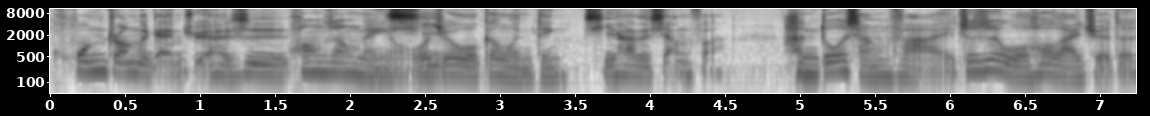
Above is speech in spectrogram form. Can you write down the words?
慌张的感觉，还是慌张没有，我觉得我更稳定。其他的想法？很多想法、欸，就是我后来觉得，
